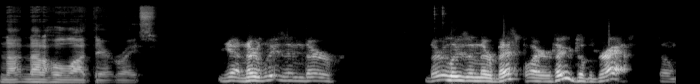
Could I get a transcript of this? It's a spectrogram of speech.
not not a whole lot there at Rice. Yeah, and they're losing their they're losing their best player too to the draft. So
